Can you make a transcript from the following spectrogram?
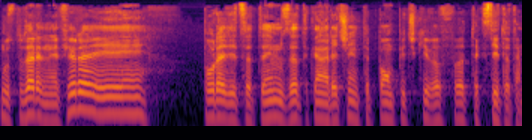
Господари на ефира и поредицата им за така наречените помпички в такситата.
